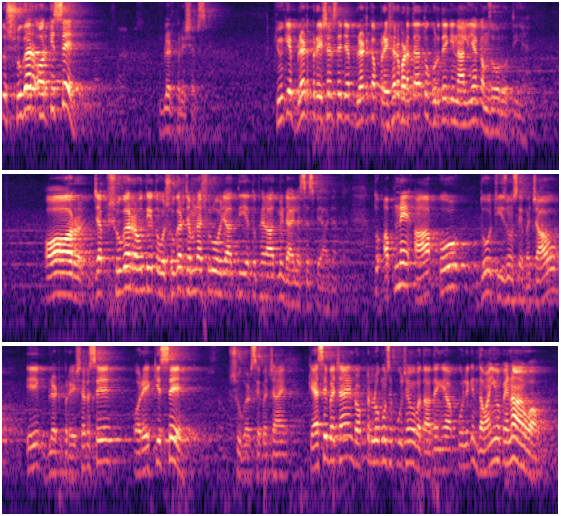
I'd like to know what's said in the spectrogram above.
तो शुगर और किससे? ब्लड प्रेशर से। क्योंकि ब्लड प्रेशर से जब ब्लड का प्रेशर बढ़ता है तो गुर्दे की नालियाँ कमज़ोर होती हैं। और जब शुगर होती है तो वो शुगर जमना शुरू हो जाती है तो फिर आदमी डायलिसिस पे आ जाता है। तो अपने आप को दो चीज़ों से बचाओ, एक ब्लड प्रेशर से और एक किससे? शुगर से बचाएँ। कैसे बचाएँ? डॉक्टर लोगों से पूछें, वो बता देंगे आपको, लेकिन दवाइयों पे ना आओ आप।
